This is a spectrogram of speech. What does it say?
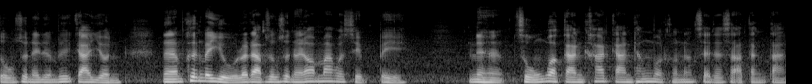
สูงสุดในเดือนพฤศจิกายนนะครับขึ้นไปอยู่ระดับสูงสุดในรอบมากกว่า 10 ปีนะฮะสูงกว่าการคาดการณ์ทั้งหมดของนักเศรษฐศาสตร์ต่าง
